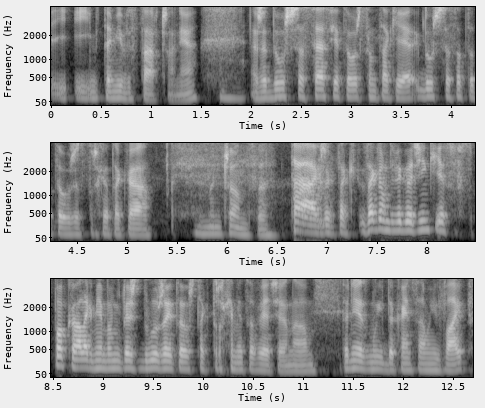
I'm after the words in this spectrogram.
i, i to mi wystarcza, nie? Że dłuższe sesje to już są takie, dłuższe sety to już jest trochę taka męczące. Tak, że tak zagram dwie godzinki, jest spoko, ale jak miałbym grać dłużej, to już tak trochę mnie to wiecie, no. To nie jest mój do końca mój vibe.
